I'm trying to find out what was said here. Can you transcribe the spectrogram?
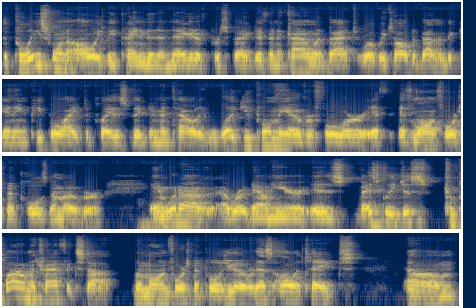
the police want to always be painted in a negative perspective, and it kind of went back to what we talked about in the beginning. People like to play this victim mentality. What'd you pull me over for? If if law enforcement pulls them over, and what I, I wrote down here is basically just comply on the traffic stop when law enforcement pulls you over. That's all it takes. Um,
